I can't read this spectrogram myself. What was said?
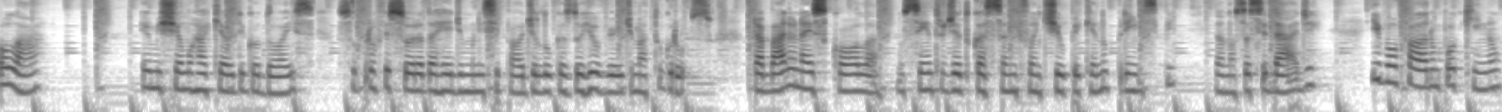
Olá, eu me chamo Raquel de Godóis, sou professora da Rede Municipal de Lucas do Rio Verde, Mato Grosso. Trabalho na escola, no Centro de Educação Infantil Pequeno Príncipe, da nossa cidade, e vou falar um pouquinho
